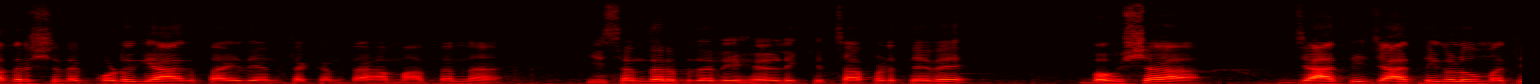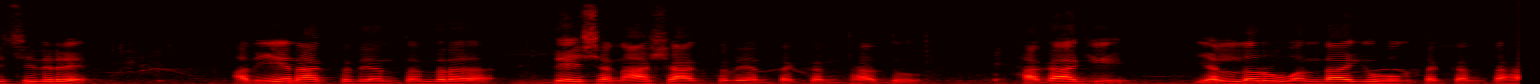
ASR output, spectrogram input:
ಆದರ್ಶದ ಕೊಡುಗೆ ಆಗ್ತಾ ಇದೆ ಅಂತಕ್ಕಂತಹ ಮಾತನ್ನು ಈ ಸಂದರ್ಭದಲ್ಲಿ ಹೇಳಲಿಕ್ಕೆ ಇಚ್ಛಪಡ್ತೇವೆ. ಬಹುಶಃ ಜಾತಿ ಜಾತಿಗಳು ಮತಿಸಿದರೆ ಅದು ಏನಾಗ್ತದೆ ಅಂತಂದ್ರೆ ದೇಶ ನಾಶ ಆಗ್ತದೆ ಅಂತಕ್ಕಂಥದ್ದು. ಹಾಗಾಗಿ ಎಲ್ಲರೂ ಒಂದಾಗಿ ಹೋಗ್ತಕ್ಕಂತಹ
